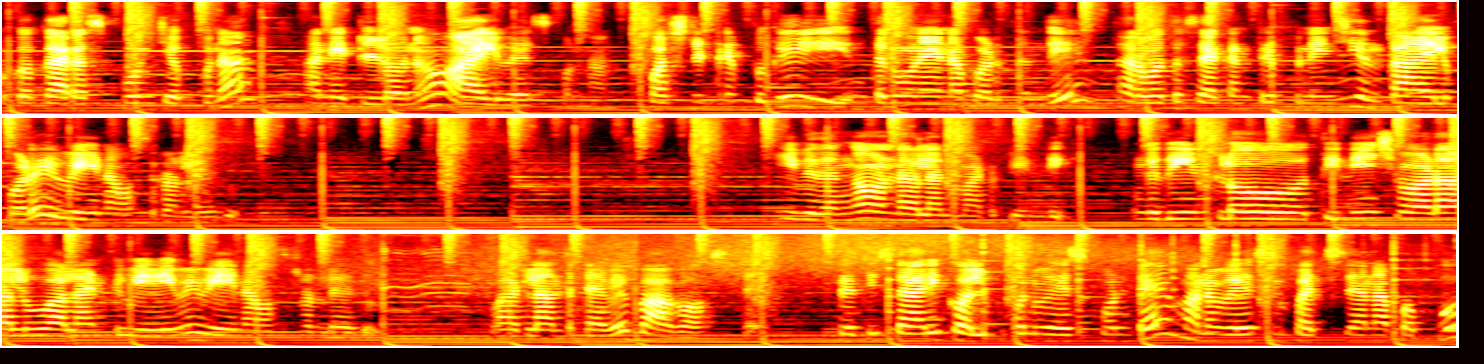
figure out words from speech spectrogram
ఒక కర స్పూన్ చెప్పున అన్నిటిలోనూ ఆయిల్ వేసుకున్నాను. ఫస్ట్ ట్రిప్కి ఇంత నూనె అయినా పడుతుంది. తర్వాత సెకండ్ ట్రిప్ నుంచి ఇంత ఆయిల్ కూడా వేయని అవసరం లేదు. ఈ విధంగా ఉండాలన్నమాట పిండి. ఇంకా దీంట్లో తినే సోడాలు అలాంటివి ఏమీ వేయని అవసరం లేదు. వాటిలో అంతటవే బాగా వస్తాయి. ప్రతిసారి కలుపుకొని వేసుకుంటే మనం వేసిన పచ్చిశనగపప్పు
